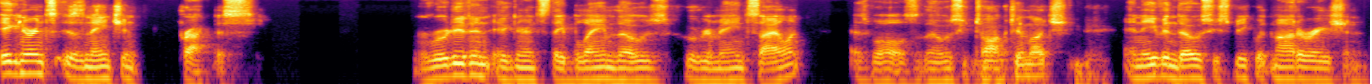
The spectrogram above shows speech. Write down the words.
Ignorance is an ancient practice. Rooted in ignorance, they blame those who remain silent, as well as those who talk too much, and even those who speak with moderation.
